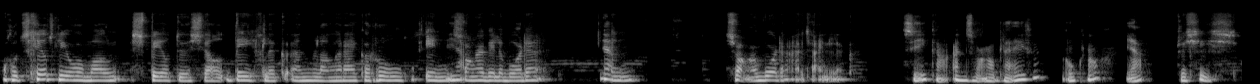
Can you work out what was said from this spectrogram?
Maar goed, schildklierhormoon speelt dus wel degelijk een belangrijke rol in zwanger willen worden. Ja. En zwanger worden uiteindelijk. Zeker. En zwanger blijven ook nog. Ja. Precies.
